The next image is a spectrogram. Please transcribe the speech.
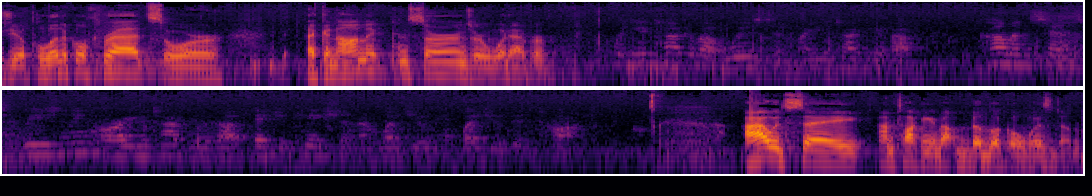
geopolitical threats or economic concerns or whatever. When you talk about wisdom, are you talking about common sense reasoning, or are you talking about education and what you what you've been taught? I would say I'm talking about biblical wisdom.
